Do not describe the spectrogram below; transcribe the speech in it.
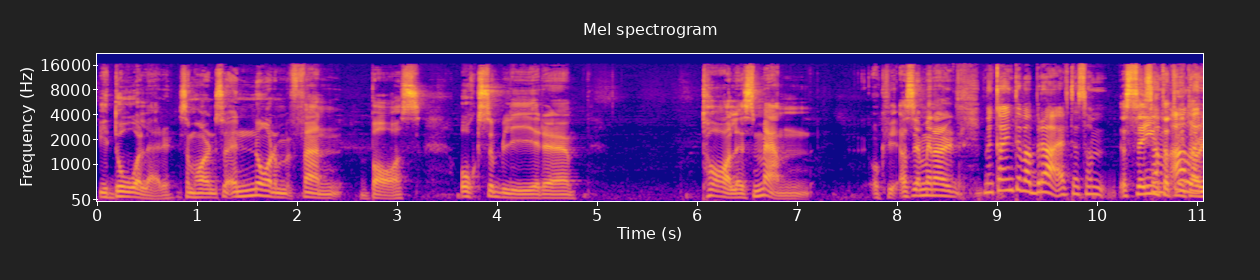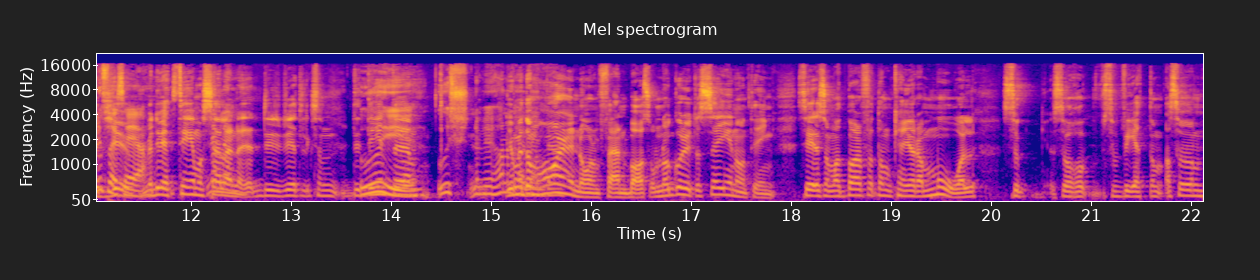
idoler som har en så enorm fanbas också blir eh, talesmän. Och vi, alltså jag menar, Men kan inte vara bra eftersom... jag säger inte att de inte har ett säga. men du vet, det, det, är liksom, det, det är inte... usch, när vi har Jo, men de har en enorm fanbas. Om de går ut och säger någonting så är det som att bara för att de kan göra mål så, så, så vet de... Alltså,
